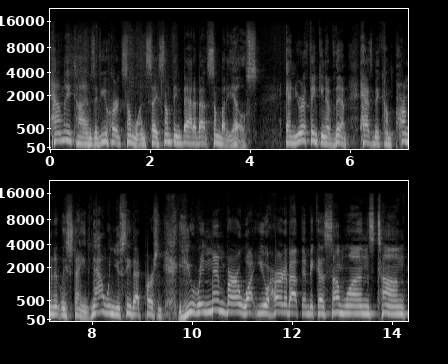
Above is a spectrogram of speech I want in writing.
How many times have you heard someone say something bad about somebody else? And your thinking of them has become permanently stained. Now, when you see that person, you remember what you heard about them because someone's tongue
